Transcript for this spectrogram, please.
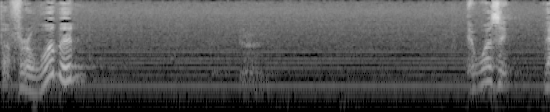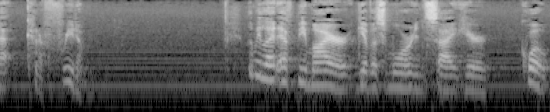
But for a woman, there wasn't that kind of freedom. Let me let F.B. Meyer give us more insight here. Quote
